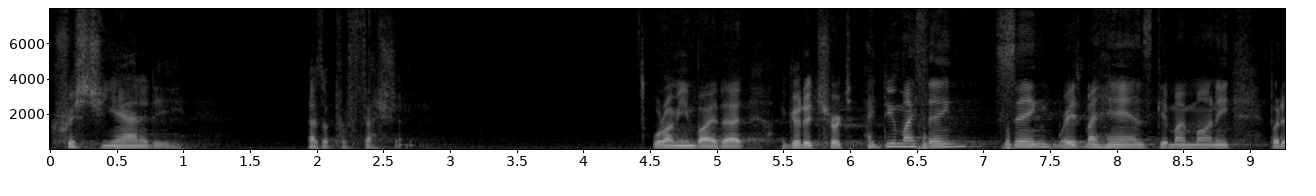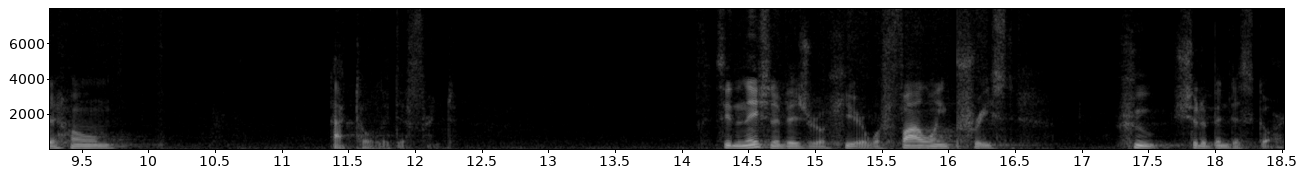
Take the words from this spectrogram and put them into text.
Christianity as a profession. What do I mean by that? I go to church, I do my thing, sing, raise my hands, give my money, but at home, act totally different. See, the nation of Israel here were following priests who should have been discarded.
